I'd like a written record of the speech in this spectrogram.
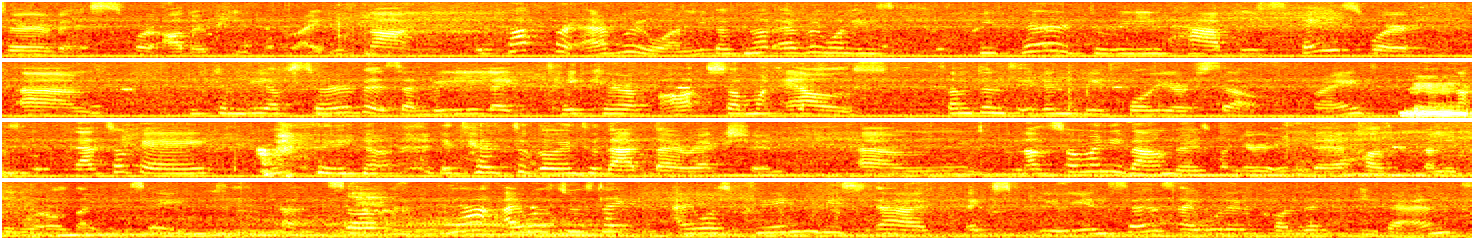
service for other people right it's not it's not for everyone because not everyone is prepared to really have this space where um, you can be of service and really like take care of someone else sometimes even before yourself right mm. that's, that's okay you know it tends to go into that direction um, not so many boundaries when you're in the hospitality world, I would say. Uh, so yeah, I was just like I was creating these uh, experiences. I wouldn't call them events,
